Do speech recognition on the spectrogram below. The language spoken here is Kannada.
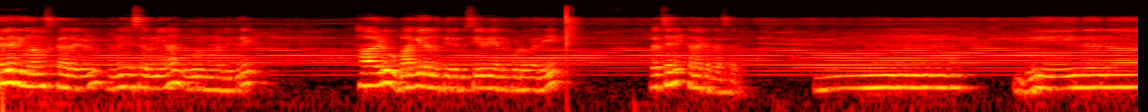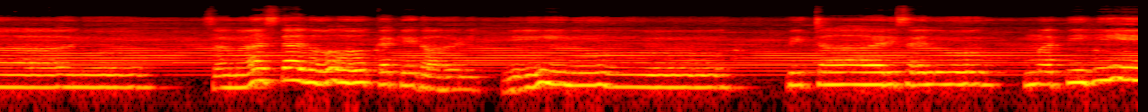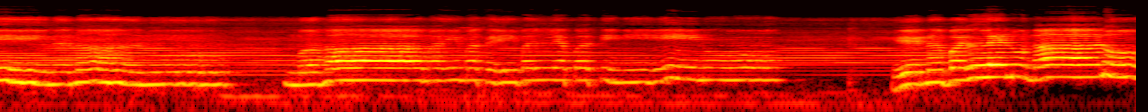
ಎಲ್ಲರಿಗೂ ನಮಸ್ಕಾರಗಳು. ನನ್ನ ಹೆಸರು ನಿಹಾಲ್ ಊರು ಮುಳಬಿದ್ರೆ ಹಾಡು, ಬಾಗಿಲನ್ನು ತೆರೆದು ಸೇವೆಯನ್ನು ಕೊಡುವರೇ ರಚನೆ ಕನಕದಾಸರು. ಸಮಸ್ತ ಲೋಕಕ್ಕೆ ದಾನಿ ನೀನು ವಿಚಾರಿಸಲು ಮಹಾಮಹಿಮ ಕೈವಲ್ಯಪತಿ ನೀನು. ಏನಬಲ್ಲೆನು ನಾನು.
